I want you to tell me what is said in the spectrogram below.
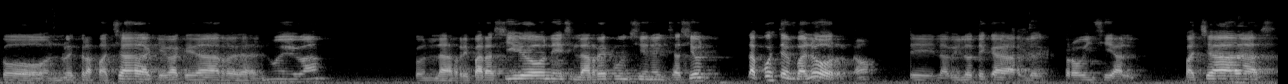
con nuestra fachada que va a quedar nueva, con las reparaciones, la refuncionalización, la puesta en valor, ¿no? De la biblioteca provincial. Fachadas,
